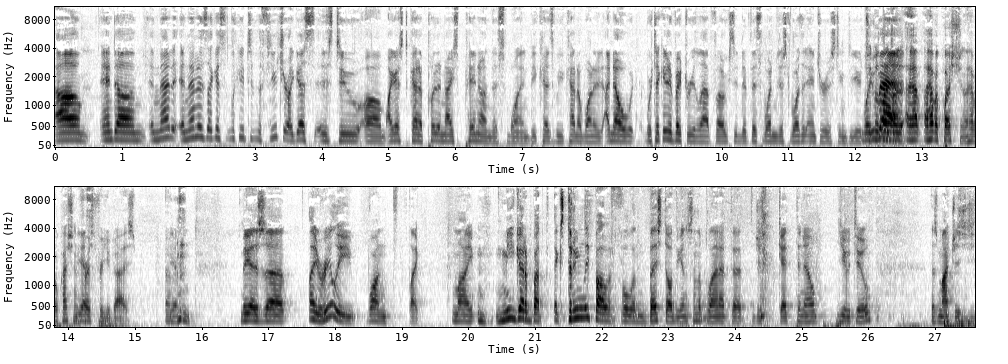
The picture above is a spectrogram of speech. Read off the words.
Um, and um, and that and then is I guess looking to the future. I guess is to um, I guess to kind of put a nice pin on this one because we kind of wanted. I know we're taking a victory lap, folks, and if this one just wasn't interesting to you, too bad. I have I have a question. I have a question Yes. first for you guys. Um, Yes. because uh, I really want like my meager but extremely powerful and best audience on the planet to, to just get to know you two as much as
